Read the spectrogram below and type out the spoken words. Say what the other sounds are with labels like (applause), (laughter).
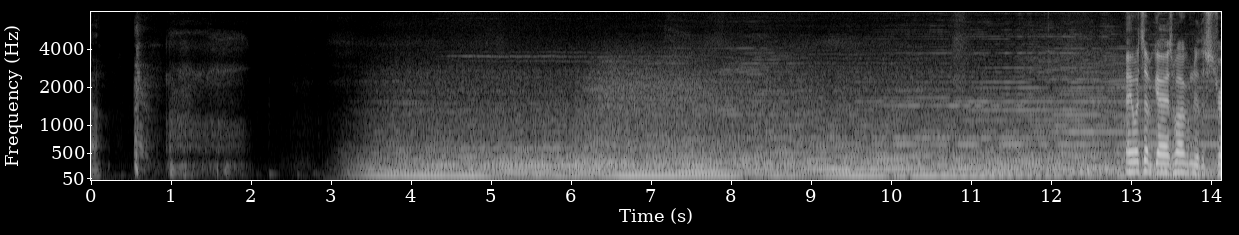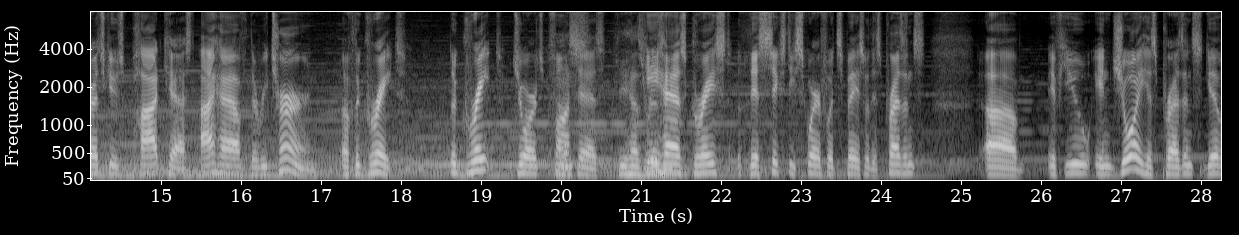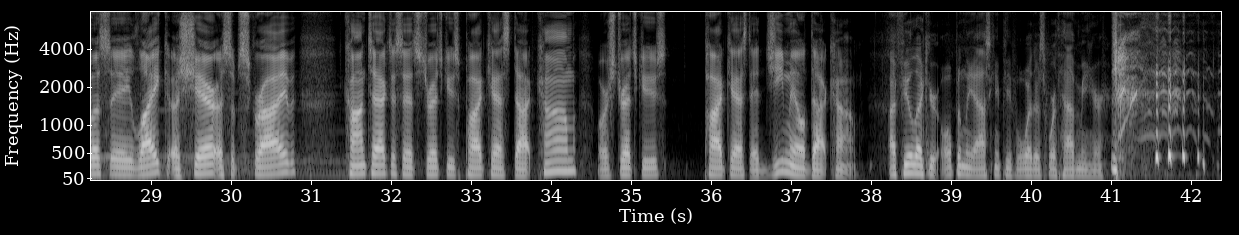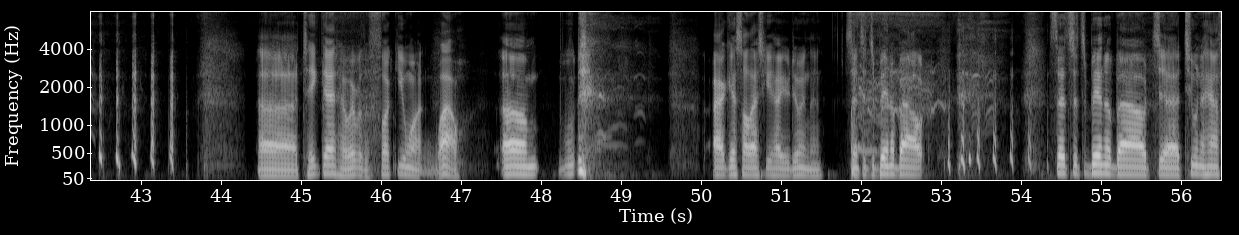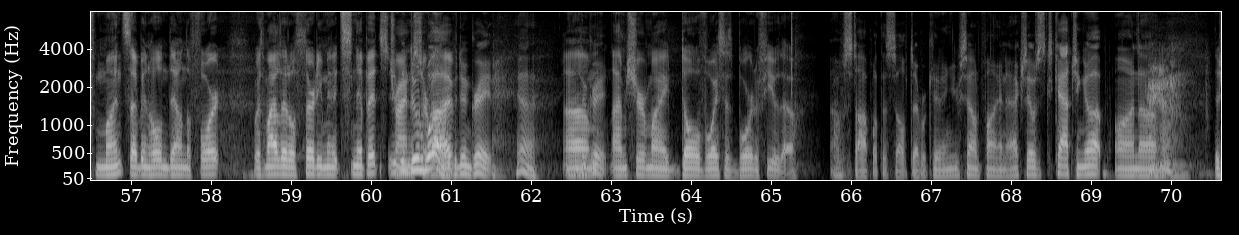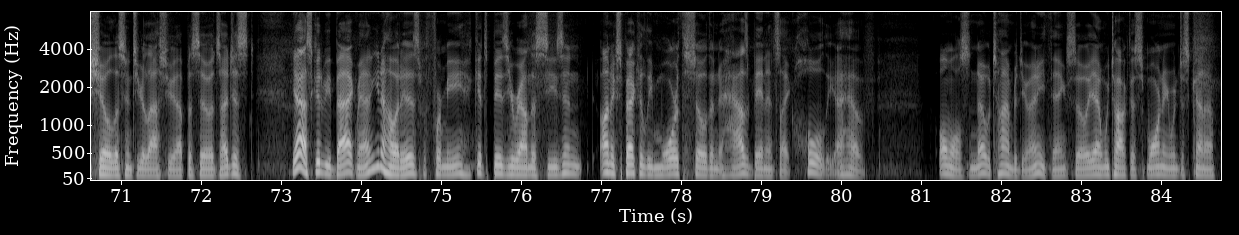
Yeah. Hey, what's up, guys? Welcome to the Stretch Goose podcast. I have the return of the great, the great George Fontes. he has He risen. has graced this 60 square foot space with his presence. Uh, if you enjoy his presence, give us a like, a share, a subscribe. Contact us at stretchgoosepodcast.com or stretchgoosepodcast at gmail.com. I feel like you're openly asking people whether it's worth having me here. (laughs) Uh, take that however the fuck you want. wow. Um, (laughs) I guess I'll ask you how you're doing then, since it's been about (laughs) since it's been about uh, two and a half months. I've been holding down the fort with my little thirty minute snippets, You've trying been to doing well. You've survive. been doing great. Yeah. You've been um, great. I'm sure my dull voice has bored a few though. Oh, stop with the self-deprecating. You sound fine. Actually, I was just catching up on uh, (clears throat) the show, listening to your last few episodes. I just, yeah, it's good to be back, man. You know how it is for me. It gets busy around this season, unexpectedly more so than it has been. It's like, holy, I have almost no time to do anything. So yeah, we talked this morning. We just kind of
